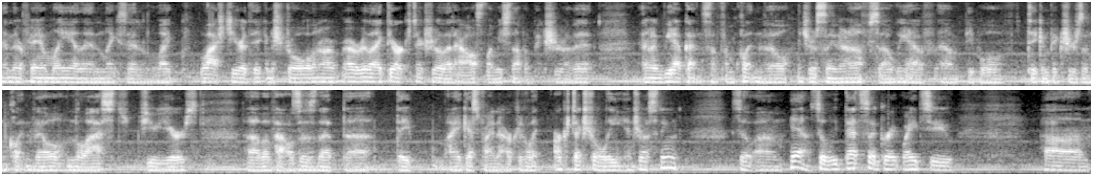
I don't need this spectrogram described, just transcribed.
in their family, and then like I said, like last year taking a stroll, and I, I really like the architecture of that house. Let me snap a picture of it. And we have gotten some from Clintonville, interestingly enough. So we have um, people have taken pictures in Clintonville in the last few years uh, of houses that uh, they, I guess, find architecturally interesting. So um, yeah, so we, that's a great way to um,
